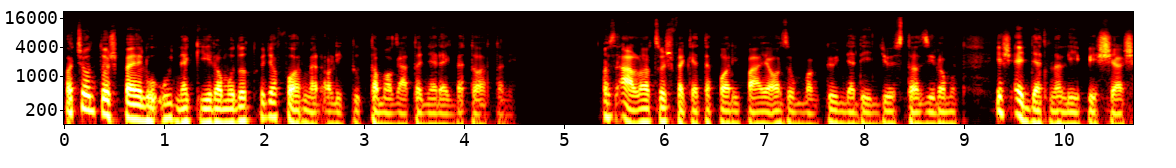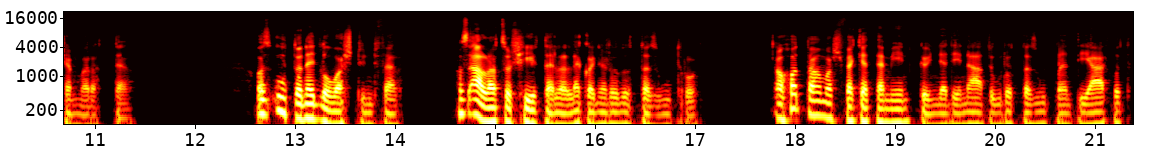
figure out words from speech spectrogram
A csontos pejló úgy nekiíramodott, hogy a farmer alig tudta magát a nyerekbe tartani. Az állarcos fekete paripája azonban könnyedén győzte az iramot, és egyetlen lépéssel sem maradt el. Az úton egy lovas tűnt fel. Az állarcos hirtelen lekanyarodott az útról. A hatalmas fekete mén könnyedén átugrott az útmenti árkot,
